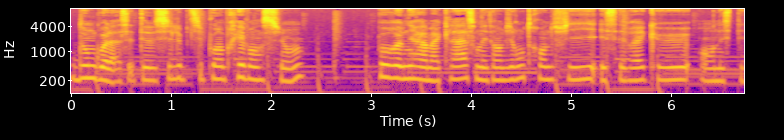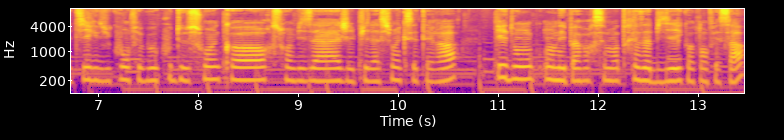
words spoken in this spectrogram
Donc voilà, c'était aussi le petit point prévention. Pour revenir à ma classe, on est environ 30 filles et c'est vrai que en esthétique, du coup, on fait beaucoup de soins corps, soins visage, épilation, etc. Et donc, on n'est pas forcément très habillé quand on fait ça.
